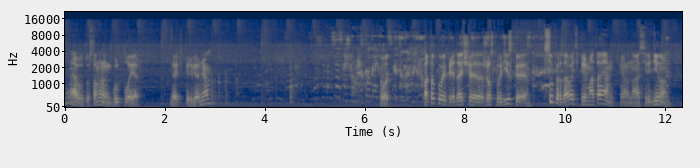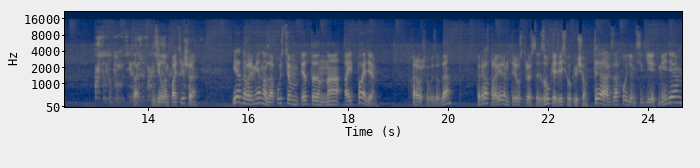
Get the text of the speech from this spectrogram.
а, вот установлен Good Player. Давайте перевернем. Вот. Потоковая передача жесткого диска. Супер, давайте перемотаем, например, на середину. Так, сделаем потише. И одновременно запустим это на iPad. Хороший вызов, да? Как раз проверим три устройства. Звук я здесь выключил. Так, заходим в Seagate Media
